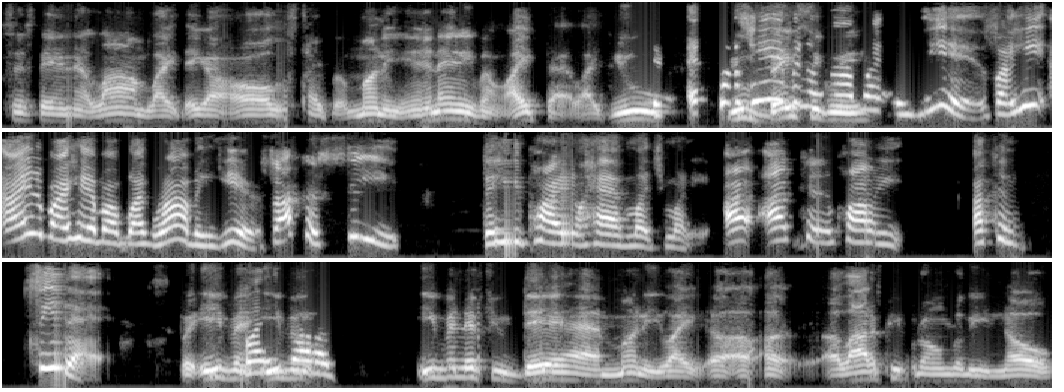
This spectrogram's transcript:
since they're in that limelight, they got all this type of money, and it ain't even like that. Like you, you he basically been years. Like he, I ain't nobody hear about Black Robin years, so I could see that he probably don't have much money. I, I can probably, I can see that. But even, but, even, uh, even if you did have money, like uh, uh, a lot of people don't really know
